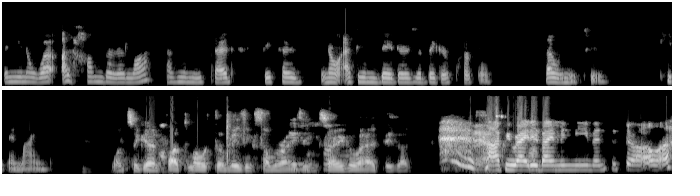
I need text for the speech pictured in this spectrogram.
then you know what, Alhamdulillah, as Mimi said, because you know at the end of the day there's a bigger purpose that we need to keep in mind. Once again, Fatima with the amazing summarizing. Sorry, go ahead, Faizan. Copyrighted by Minnie and Sister Alaa.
